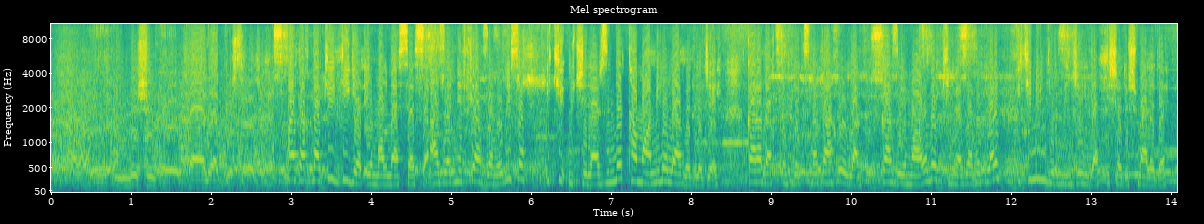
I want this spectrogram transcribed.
15 il e, fəaliyyət göstərəcək. Paytaxtdakı digər emal müəssisəsi Azərneftgaz zavodu isə 2-3 il ərzində tamamilə ləğv ediləcək. Qaradağ kompleksinə daxil olan qaz emalı və kimya zavodları 2020-ci ildə işə düşməlidir.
